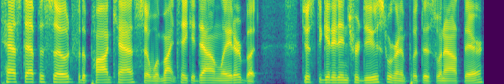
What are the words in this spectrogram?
test episode for the podcast, so we might take it down later. But just to get it introduced, we're going to put this one out there.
